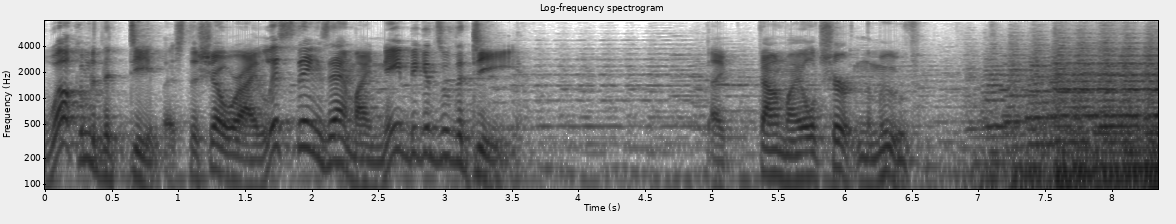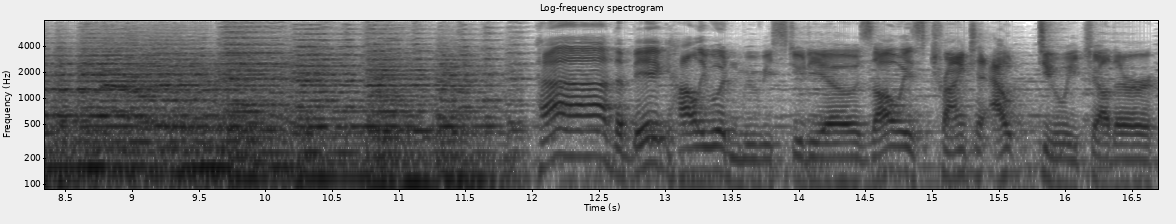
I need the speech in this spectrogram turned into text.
Welcome to the D List, the show where I list things and my name begins with a D. I found my old shirt in the move. Ah, the big Hollywood movie studios, always trying to outdo each other,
